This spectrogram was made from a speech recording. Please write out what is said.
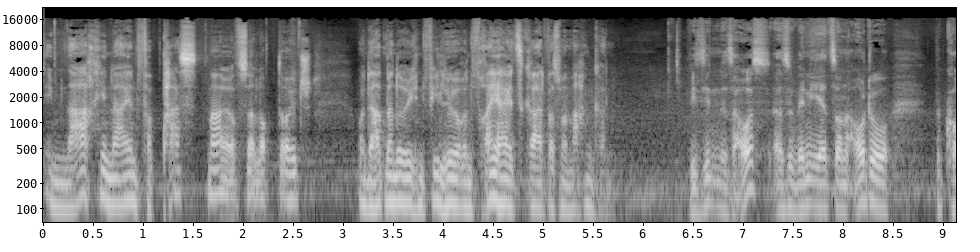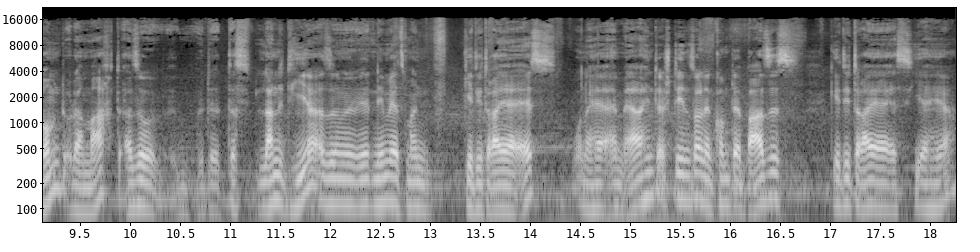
im Nachhinein verpasst, mal auf Saloppdeutsch. Und da hat man natürlich einen viel höheren Freiheitsgrad, was man machen kann. Wie sieht denn das aus? Also wenn ihr jetzt so ein Auto bekommt oder macht, also das landet hier, also nehmen wir jetzt mal ein GT3 RS, wo nachher MR hinterstehen soll, dann kommt der Basis GT3 RS hierher.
